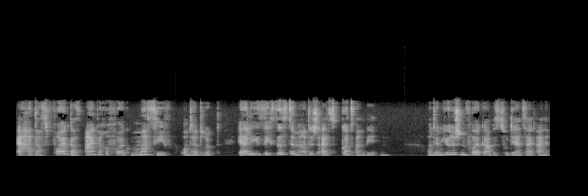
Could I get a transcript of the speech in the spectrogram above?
Er hat das Volk, das einfache Volk massiv unterdrückt. Er ließ sich systematisch als Gott anbeten. Und im jüdischen Volk gab es zu der Zeit eine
